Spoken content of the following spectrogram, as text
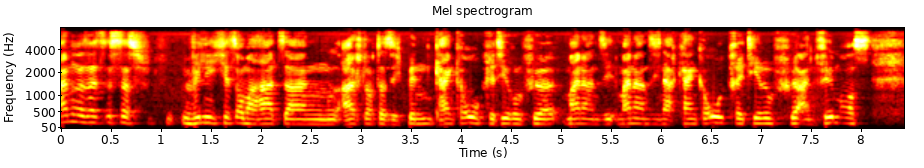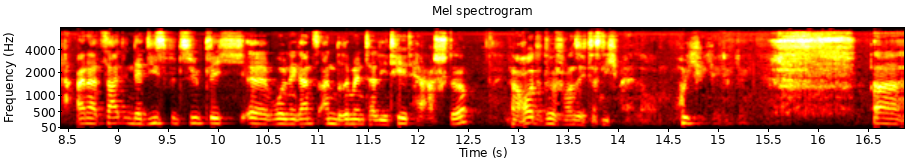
Andererseits ist das, will ich jetzt auch mal hart sagen, Arschloch, dass ich bin, kein K.O.-Kriterium für, meiner Ansicht, meiner Ansicht nach, kein K.O.-Kriterium für einen Film aus einer Zeit, in der diesbezüglich äh, wohl eine ganz andere Mentalität herrschte. Ja, heute dürfte man sich das nicht mehr erlauben. Hui, hui, hui, äh,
